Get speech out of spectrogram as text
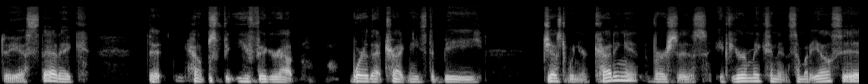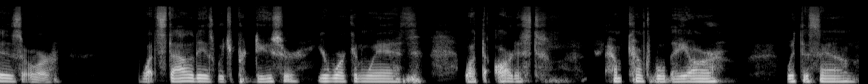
the aesthetic that helps you figure out where that track needs to be just when you're cutting it versus if you're mixing it and somebody else is or what style it is, which producer you're working with, what the artist, how comfortable they are with the sound.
